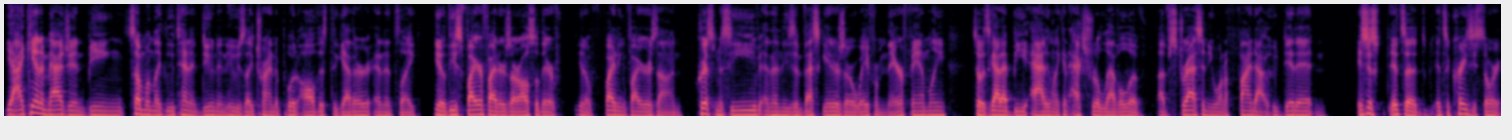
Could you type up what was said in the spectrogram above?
Yeah, I can't imagine being someone like Lieutenant Doonan who's like trying to put all this together. And it's like, you know, these firefighters are also there, you know, fighting fires on Christmas Eve. And then these investigators are away from their family. So it's got to be adding like an extra level of of stress, and you want to find out who did it, and it's just it's a it's a crazy story.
